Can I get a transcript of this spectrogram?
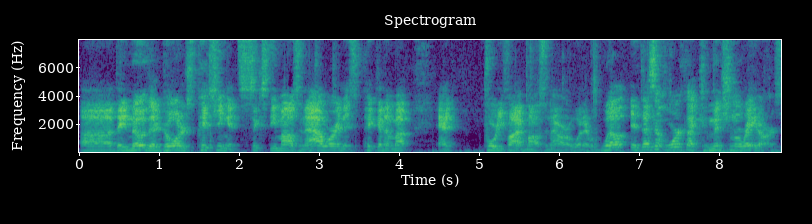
Uh, they know their daughter's pitching at 60 miles an hour and it's picking them up at 45 miles an hour or whatever. Well, it doesn't work like conventional radars.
